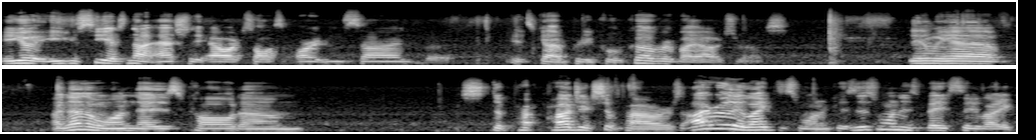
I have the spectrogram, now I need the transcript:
you, you can see it's not actually Alex Ross art inside, but it's got a pretty cool cover by Alex Ross. Then we have another one that is called um, the Project Superpowers. I really like this one because this one is basically like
